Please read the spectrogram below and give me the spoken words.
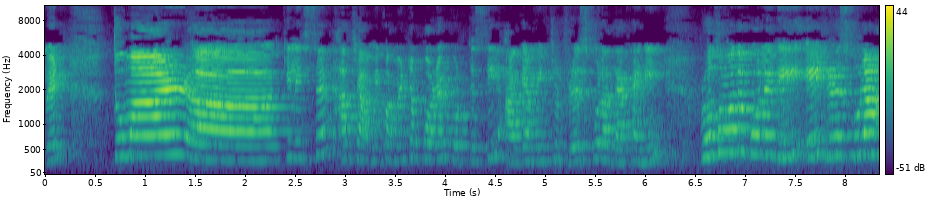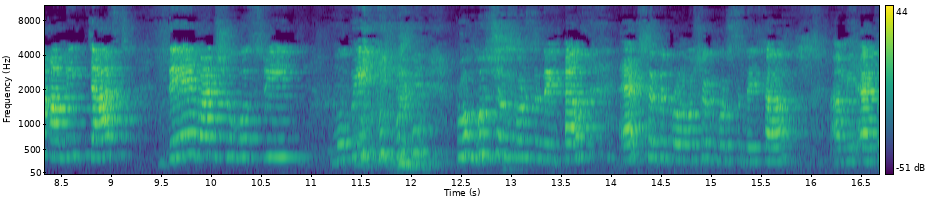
লিখবেন তোমার কি লিখছেন? আচ্ছা আমি কমেন্টটা পরে পড়তেছি। আগে আমি একটু ড্রেসগুলো দেখাই নিই। প্রথমত বলে দিই, এই ড্রেসগুলো আমি জাস্ট দেব আর শুভশ্রী মুভি প্রমোশন করতে দেখা। একসাথে প্রমোশন করতে দেখা। আমি এত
